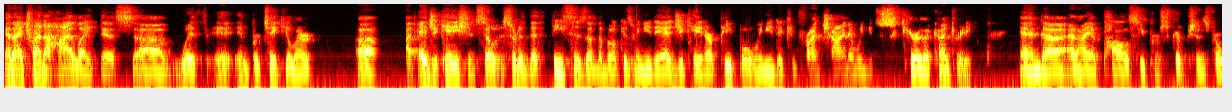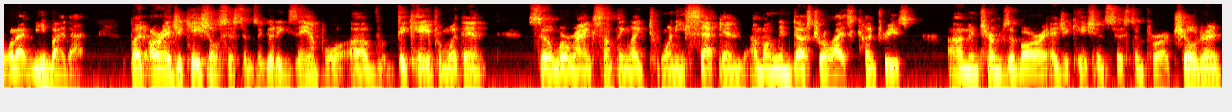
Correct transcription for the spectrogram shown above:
And I try to highlight this uh, with, in particular, uh, education. So, sort of the thesis of the book is we need to educate our people, we need to confront China, we need to secure the country, and uh, and I have policy prescriptions for what I mean by that. But our educational system is a good example of decay from within. So we're ranked something like 22nd among industrialized countries um, in terms of our education system for our children.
